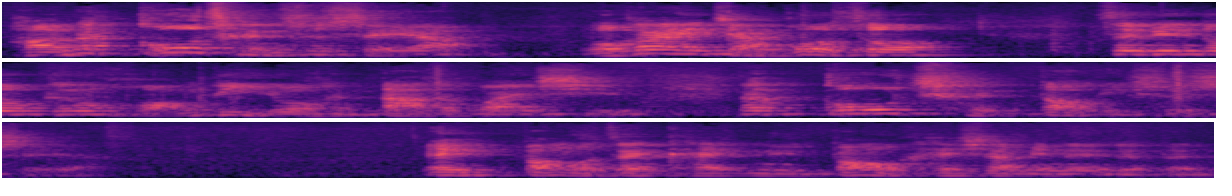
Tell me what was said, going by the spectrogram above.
好，那勾成是谁啊？我刚才讲过说，这边都跟皇帝有很大的关系。那勾成到底是谁啊？哎，帮我再开，你帮我开下面那个灯，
